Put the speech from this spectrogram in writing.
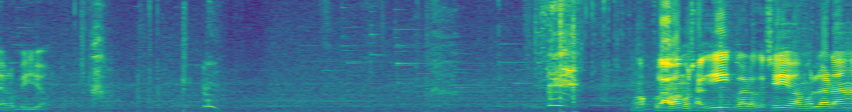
Ya lo pillo. Nos clavamos aquí, claro que sí. Vamos, Lara.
